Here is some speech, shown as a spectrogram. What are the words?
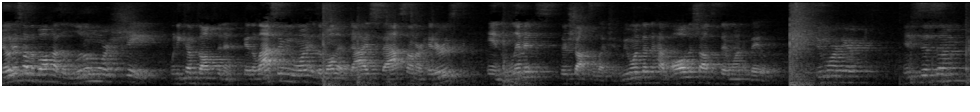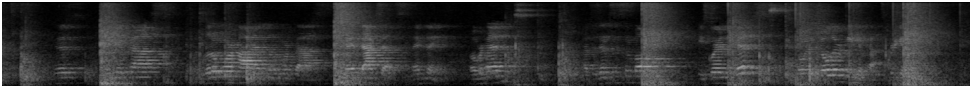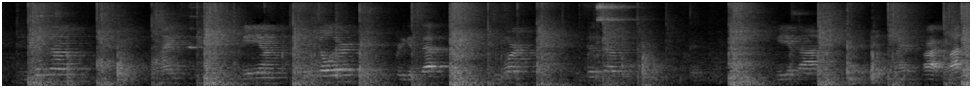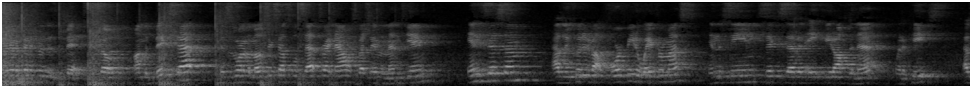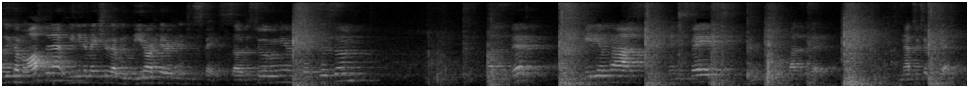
Notice how the ball has a little more shape when he comes off the net. Okay, the last thing we want is a ball that dies fast on our hitters and limits their shot selection. We want them to have all the shots that they want available. Two more here. In system. Good. Medium pass. A little more high, a little more fast. Okay, back sets. Same thing. Overhead. That's his in system ball. He squares his hips. Over the shoulder. Medium pass. Pretty good system. Nice. Medium. Shoulder. Pretty good set. Two more. System. Medium pass. Nice. Alright, last thing we're going to finish with is bics. So on the bic set, this is one of the most successful sets right now, especially in the men's game. In system, as we put it about four feet away from us, in the seam, six, seven, eight feet off the net when it peaks. As we come off the net, we need to make sure that we lead our hitter into space. So just two of them here in the system. That's the bic. Medium pass into space. That's the bic. And that's your tip of the day.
